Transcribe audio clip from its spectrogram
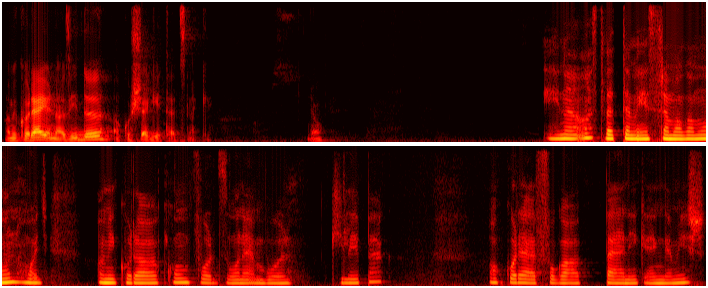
Amikor eljön az idő, akkor segíthetsz neki. Jó? Én azt vettem észre magamon, hogy amikor a komfortzónámból kilépek, akkor elfog a pánik engem is.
